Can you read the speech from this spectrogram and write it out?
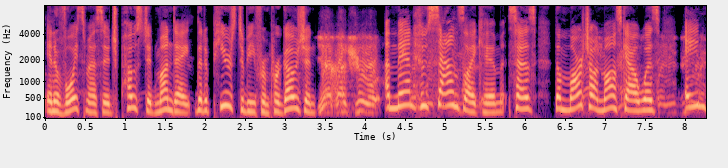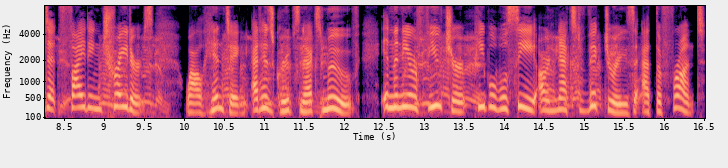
In a voice message posted Monday that appears to be from Prigozhin, a man who sounds like him says the march on Moscow was aimed at fighting traitors, while hinting at his group's next move. In the near future, people will see our next victories at the front.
